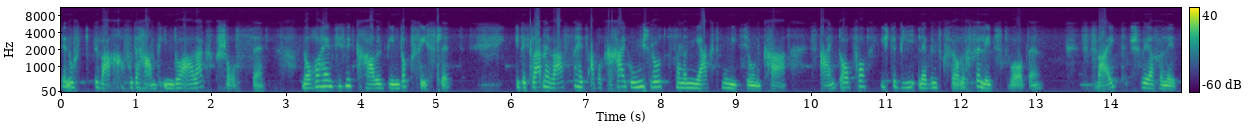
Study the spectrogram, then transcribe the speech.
dann auf die Bewacher von der Hamp-Indoor-Anlage geschossen. Nachher haben sie es mit Kabelbinder gefesselt. In der geladenen Waffe hat es aber kein Gummischrot, sondern Jagdmunition gehabt. Ein Opfer ist dabei lebensgefährlich verletzt worden. Das zweite schwer verletzt.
